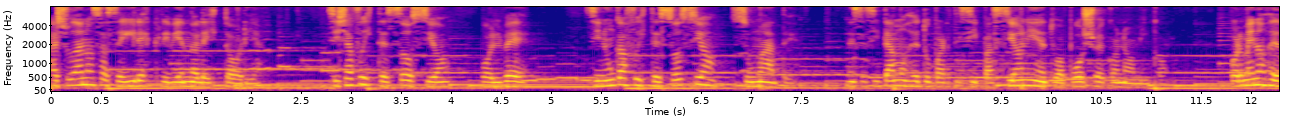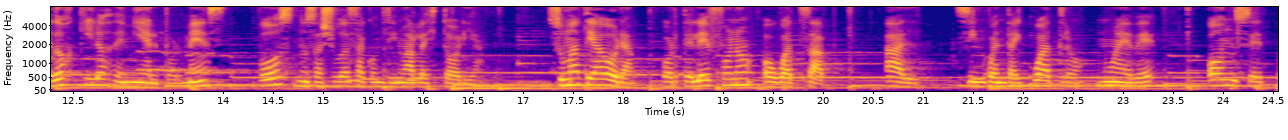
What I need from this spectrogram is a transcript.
Ayúdanos a seguir escribiendo la historia. Si ya fuiste socio, volvé si nunca fuiste socio, sumate. Necesitamos de tu participación y de tu apoyo económico. Por menos de 2 kilos de miel por mes, vos nos ayudas a continuar la historia. Sumate ahora por teléfono o WhatsApp al 54 9 11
